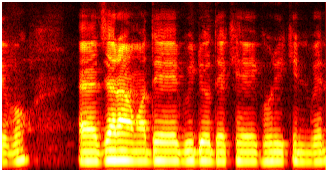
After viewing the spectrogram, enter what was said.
দেব। যারা আমাদের ভিডিও দেখে ঘড়ি কিনবেন।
